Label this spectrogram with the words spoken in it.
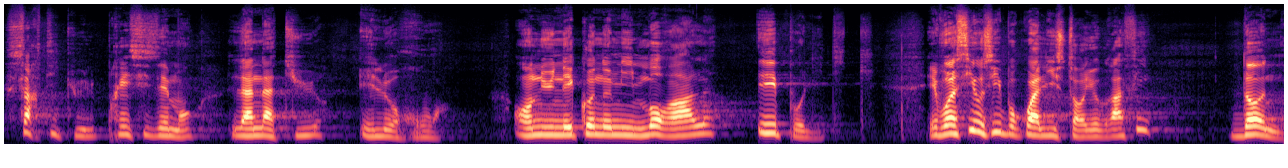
s'articule précisément la nature et le roi en une économie morale et politique. Et voici aussi pourquoi l'historiographie donne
